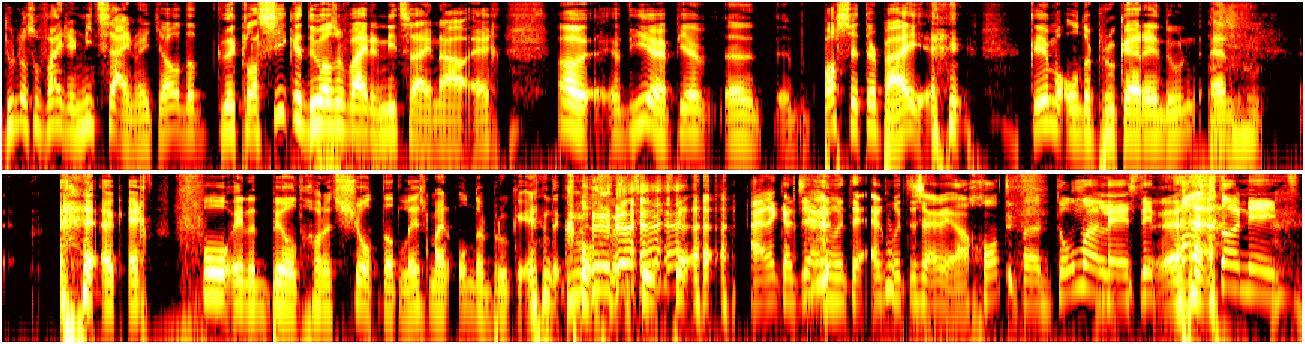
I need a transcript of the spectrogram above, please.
doen alsof wij er niet zijn, weet je wel? Dat, de klassieke doe alsof wij er niet zijn. Nou, echt. Oh, hier heb je, eh, pas zit erbij. Kun je mijn onderbroek erin doen? En ook echt vol in het beeld, gewoon het shot dat Liz mijn onderbroeken in de koffer doet. Eigenlijk had jij moeten, echt moeten zeggen, ja, godverdomme Liz, dit past toch niet?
